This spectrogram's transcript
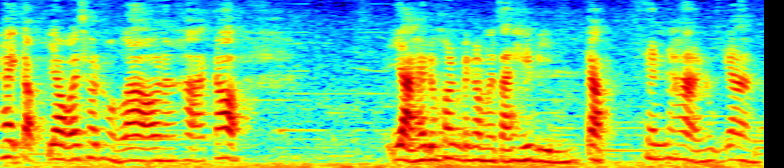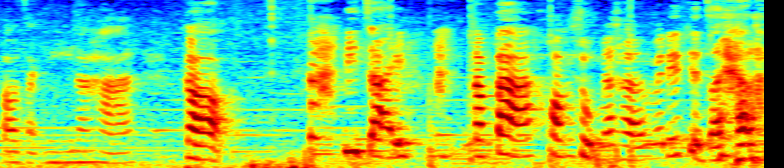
ให้กับเยาวชนของเรานะคะ ก็ อยากให้ทุกคนเป็นกำลังใจให้บินกับเส้นทางทุกอย่างต่อจากนี้นะคะ ก็ ดีใจน้ำตาความสุขนะคะ ไม่ได้เสียใจอะไร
